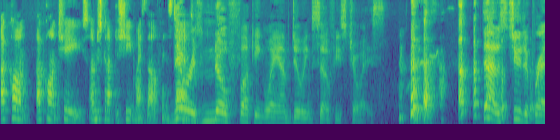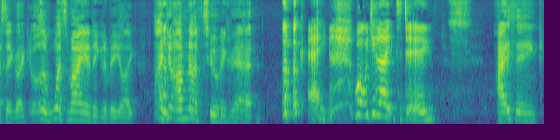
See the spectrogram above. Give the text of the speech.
I can't I can't choose. I'm just gonna have to shoot myself instead. There is no fucking way I'm doing Sophie's Choice. that is too depressing. Like, uh, what's my ending gonna be? Like, I know, I'm not doing that. okay. What would you like to do? I think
